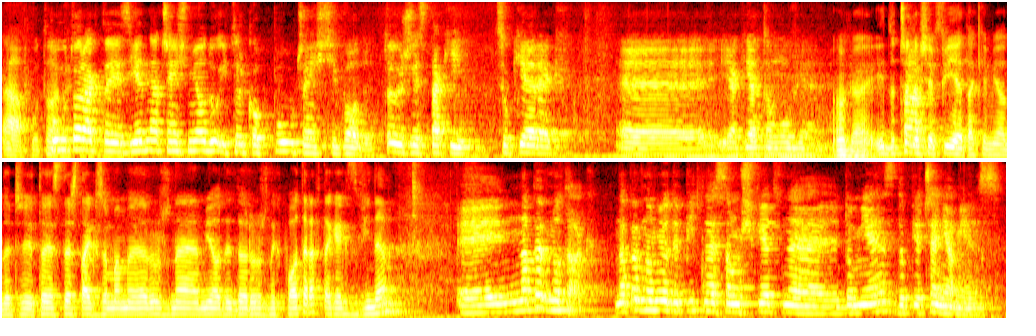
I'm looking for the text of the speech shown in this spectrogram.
A, półtora. Półtorak to jest jedna część miodu i tylko pół części wody. To już jest taki cukierek, e, jak ja to mówię. Okej. I do czego się pije takie miody? Czy to jest też tak, że mamy różne miody do różnych potraw, tak jak z winem? E, Na pewno tak. Na pewno miody pitne są świetne do mięs, do pieczenia mięs.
